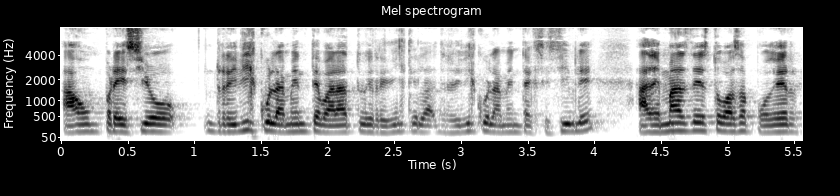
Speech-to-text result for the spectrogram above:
a un precio ridículamente barato y ridículamente accesible. Además de esto vas a poder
